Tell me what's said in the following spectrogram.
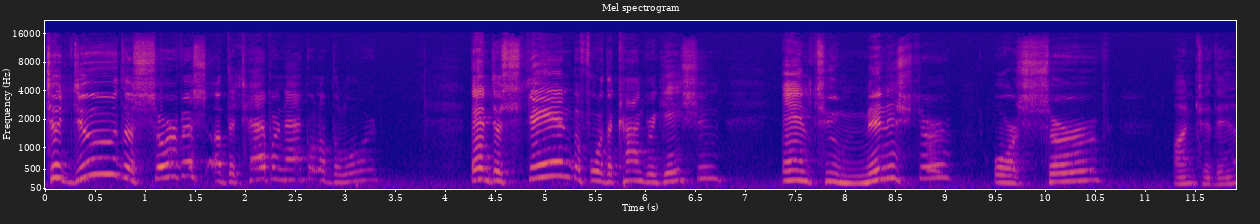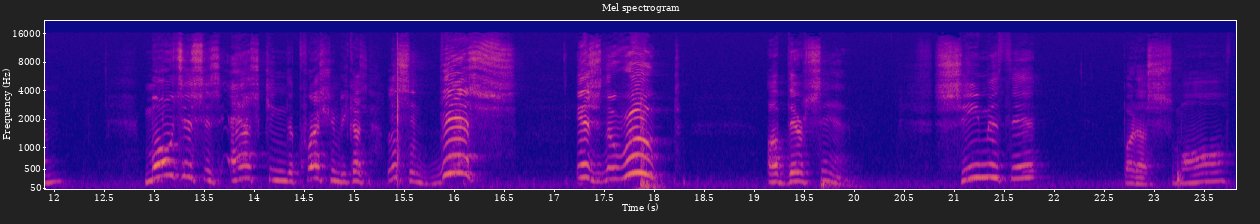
to do the service of the tabernacle of the Lord, and to stand before the congregation and to minister or serve unto them? Moses is asking the question because, listen, this is the root of their sin. Seemeth it but a small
